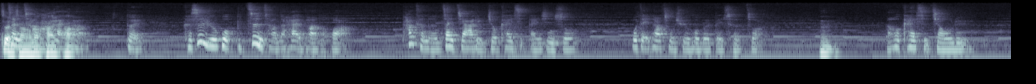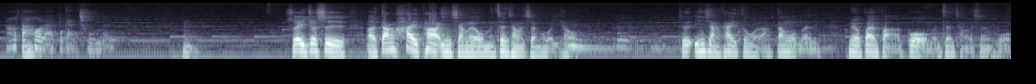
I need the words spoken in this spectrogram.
正常的害怕。对。可是，如果不正常的害怕的话，他可能在家里就开始担心说：“我等一下出去会不会被车撞？”嗯，然后开始焦虑，然后到后来不敢出门。嗯，所以就是呃，当害怕影响了我们正常的生活以后，嗯嗯，就是影响太多了。当我们没有办法过我们正常的生活，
